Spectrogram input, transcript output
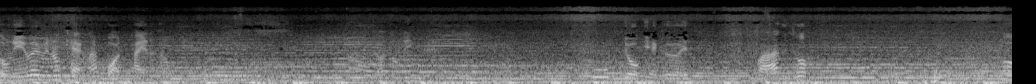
ตรงนี้ไม่มีน้ำแข็งนะปลอดภัยนะครับแล้วตรงนี้โยกเยกเลยฟ้าถึงทั่วโอ้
